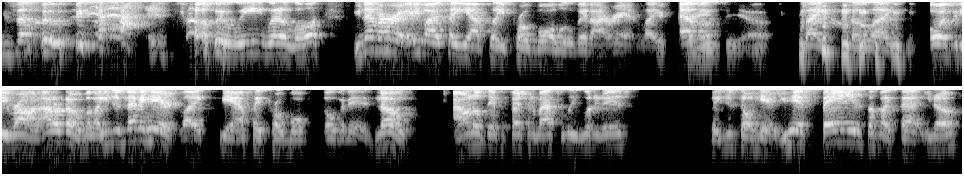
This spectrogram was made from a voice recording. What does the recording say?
so so we would have lost. You never heard anybody say, "Yeah, I played pro ball over in Iran," like ever. yo. Like so, like, or is it Iran? I don't know, but like, you just never hear it. Like, yeah, I played pro ball over there. No, I don't know if they're professional basketball league, what it is, but you just don't hear it. You hear Spain and stuff like that. You know,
